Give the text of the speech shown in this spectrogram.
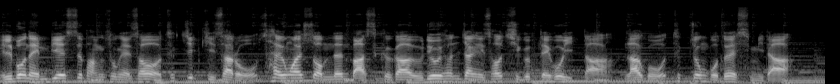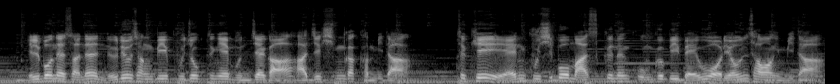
일본 MBS 방송에서 특집 기사로 사용할 수 없는 마스크가 의료 현장에서 지급되고 있다 라고 특종 보도했습니다. 일본에서는 의료 장비 부족 등의 문제가 아직 심각합니다. 특히 N95 마스크는 공급이 매우 어려운 상황입니다.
